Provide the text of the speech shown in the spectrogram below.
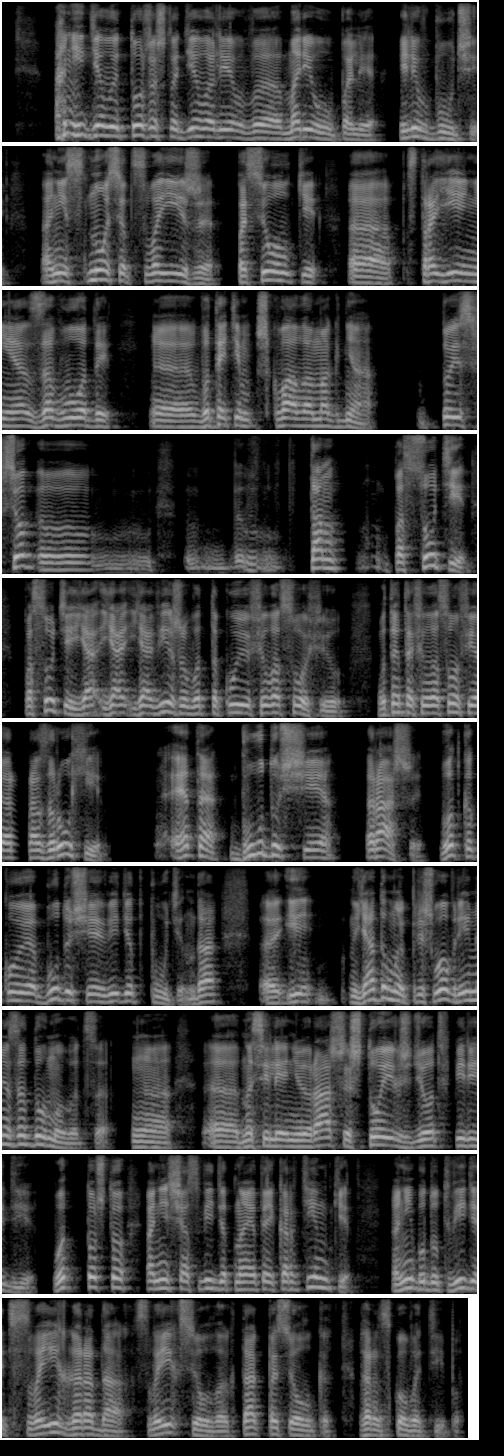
Они делают то же, что делали в Мариуполе или в Бучи. Они сносят свои же поселки, Э, строения, заводы э, вот этим шквалом огня. То есть все э, там по сути, по сути я, я, я вижу вот такую философию. Вот эта философия разрухи – это будущее Раши. Вот какое будущее видит Путин. Да? И я думаю, пришло время задумываться – Э, э, населению Раши, что их ждет впереди. Вот то, что они сейчас видят на этой картинке, они будут видеть в своих городах, в своих селах, так поселках городского типа.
